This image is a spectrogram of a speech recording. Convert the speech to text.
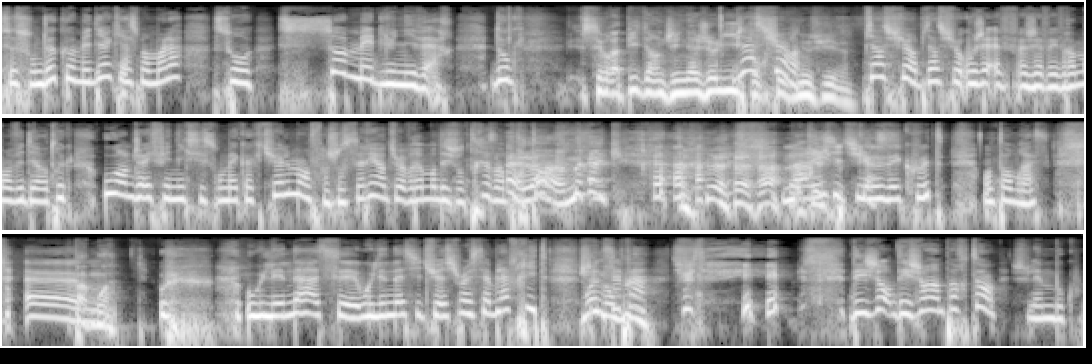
ce sont deux comédiens qui à ce moment-là sont au sommet de l'univers. Donc, C'est Brad Pitt et Angelina Jolie Bien pour sûr. ceux qui nous suivent. Bien sûr, bien sûr. J'avais vraiment envie de dire un truc. Ou Enjoy Phoenix et son mec actuellement. Enfin, j'en sais rien. Tu vois vraiment des gens très importants. un mec. Marie, si tu casse. nous écoutes, on t'embrasse. Euh, Pas moi. Ou, ou Lena, c'est ou Lena Situation et Seb Lafrite. Je Moi ne non sais plus. pas. Des gens, des gens importants. Je l'aime beaucoup.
